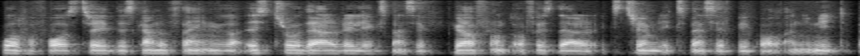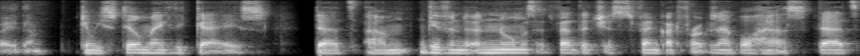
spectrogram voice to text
Wolf of Wall Street, this kind of thing. It's true. They are really expensive. If you have front office, they are extremely expensive people, and you need to pay them. Can we still make the case that, um, given the enormous advantages Vanguard, for example, has, that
